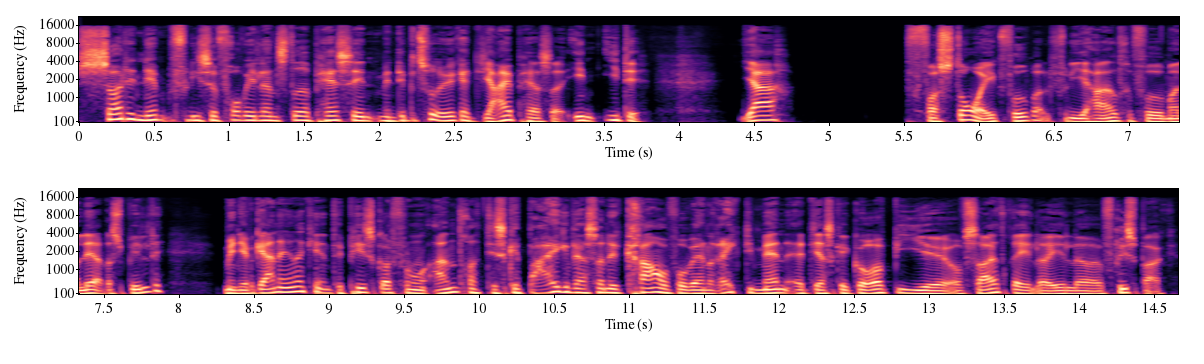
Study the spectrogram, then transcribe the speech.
så er det nemt, fordi så får vi et eller andet sted at passe ind, men det betyder jo ikke, at jeg passer ind i det. Jeg forstår ikke fodbold, fordi jeg har aldrig fået mig lært at spille det, men jeg vil gerne anerkende, at det er godt for nogle andre. Det skal bare ikke være sådan et krav for at være en rigtig mand, at jeg skal gå op i uh, offside-regler eller frispark.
